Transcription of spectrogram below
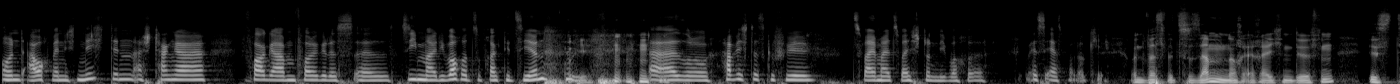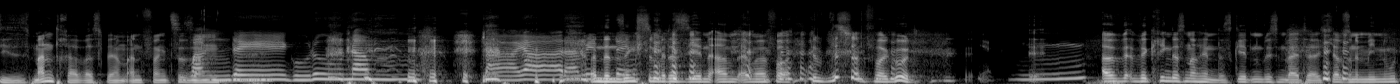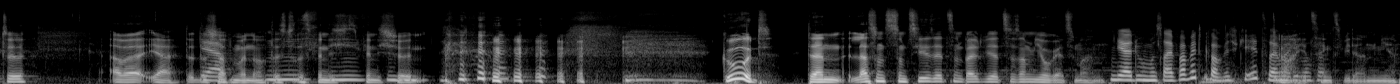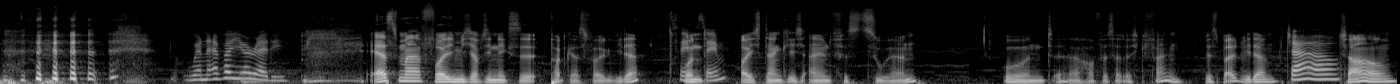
Und auch wenn ich nicht den Ashtanga-Vorgaben folge, das äh, siebenmal die Woche zu praktizieren, also habe ich das Gefühl, zweimal zwei Stunden die Woche ist erstmal okay. Und was wir zusammen noch erreichen dürfen, ist dieses Mantra, was wir am Anfang zusammen. Und dann singst du mir das jeden Abend einmal vor. Du bist schon voll gut. Mm, Aber wir, wir kriegen das noch hin. Das geht ein bisschen weiter. Ich glaube, so eine Minute. Aber ja, das, Ja. schaffen wir noch. Das, Mhm. das finde ich, Mhm. find ich Mhm. schön. Gut, dann lass uns zum Ziel setzen, bald wieder zusammen Yoga zu machen. Ja, du musst einfach mitkommen. Ich gehe zweimal Ah, die jetzt Woche. hängt es wieder an mir. Whenever you're ready. Erstmal freue ich mich auf die nächste Podcast-Folge wieder. Same, Und same. euch danke ich allen fürs Zuhören und äh, hoffe, es hat euch gefallen. Bis bald wieder. Ciao. Ciao.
